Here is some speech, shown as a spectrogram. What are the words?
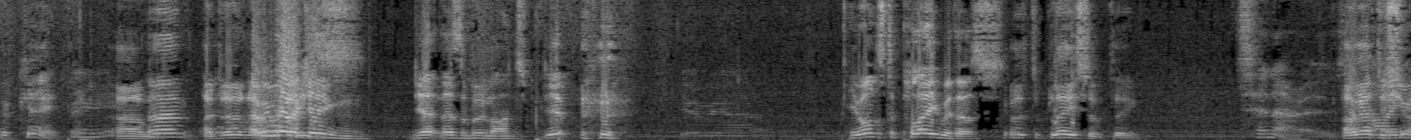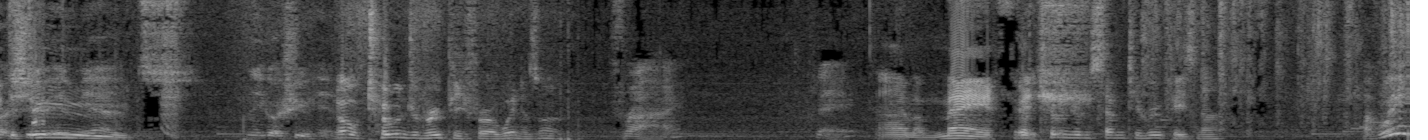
Okay. Um, Um, I don't know. Are we what he's- working? Yeah, there's the blue lines. Yep. Here we are. He wants to play with us. He wants to play something. Ten arrows. Oh, we have to you shoot gotta the shoot him, yeah. dudes. Then you got to shoot him. Oh, 200 rupee for a win as well. Fry. Play. I'm a man We have fish. 270 rupees now. Have we? I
